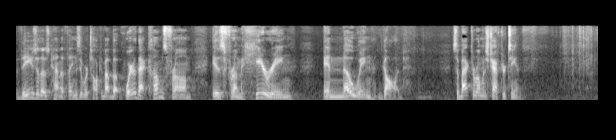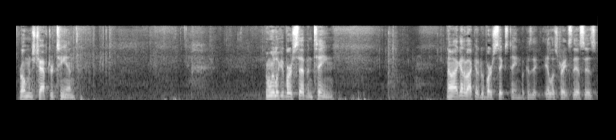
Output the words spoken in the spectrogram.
these are those kind of things that we're talking about, but where that comes from is from hearing and knowing God. So back to Romans chapter 10. Romans chapter 10. And we'll look at verse 17. Now I got to back up to verse 16 because it illustrates this is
